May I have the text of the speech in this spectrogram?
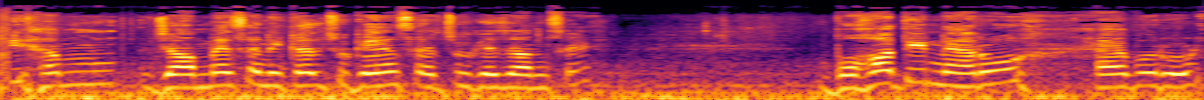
कि हम जाम में से निकल चुके हैं सरचू के जाम से। बहुत ही नैरो है वो रोड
